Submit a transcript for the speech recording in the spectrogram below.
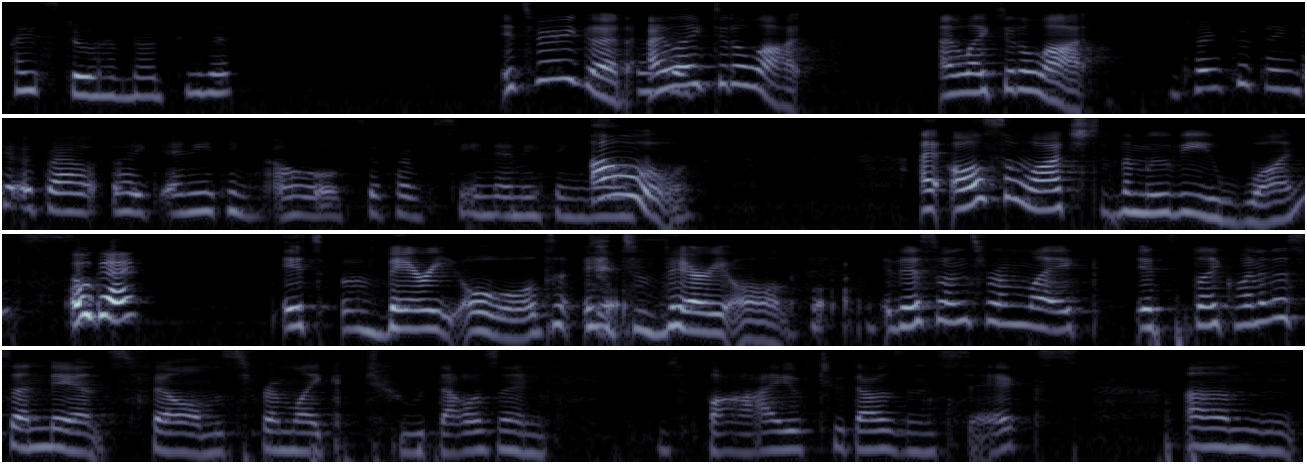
I still have not seen it. it's very good. I liked it a lot. I liked it a lot. I'm trying to think about like anything else if I've seen anything. New. Oh, I also watched the movie once. okay. It's very old. It's very old. This one's from like it's like one of the Sundance films from like 2005, 2006. Um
